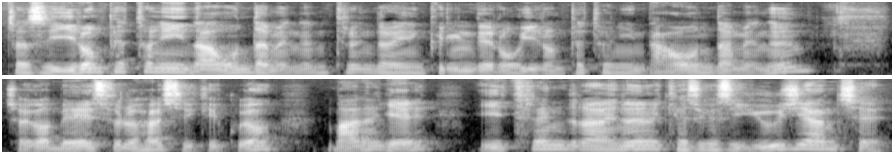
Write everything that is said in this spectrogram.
자, 그래서 이런 패턴이 나온다면은 트렌드 라인 그림대로 이런 패턴이 나온다면은 저희가 매수를 할 수 있겠고요. 만약에 이 트렌드 라인을 계속해서 유지한 채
